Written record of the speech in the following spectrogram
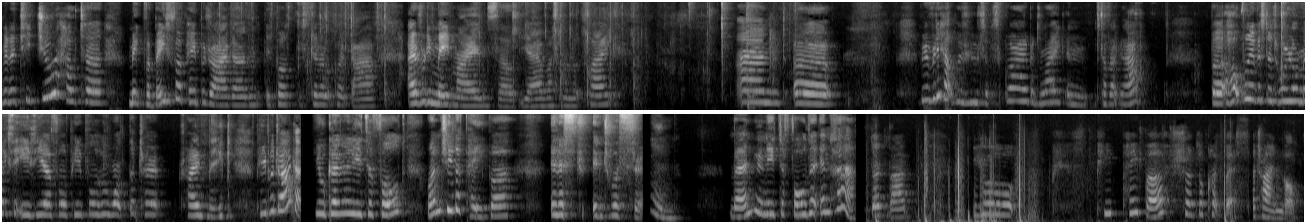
I'm going to teach you how to make the base for a paper dragon. It's, it's going to look like that. I already made mine, so yeah, that's what it looks like. And uh, it would really help if you subscribe and like and stuff like that. But hopefully this tutorial makes it easier for people who want to try and make paper dragon. You're going to need to fold one sheet of paper in a into a strip. Then you need to fold it in half. Done that. Your paper should look like this, a triangle.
